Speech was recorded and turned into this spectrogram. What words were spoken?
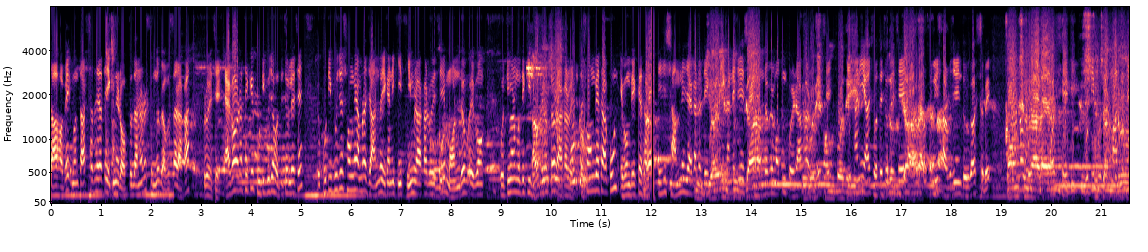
তা হবে এবং তার সাথে সাথে এখানে রক্তদানেরও সুন্দর ব্যবস্থা রাখা রয়েছে। এগারোটা থেকে খুঁটি পুজো হতে চলেছে। তো খুঁটি পুজোর সঙ্গে আমরা জানব এখানে কি থিম রাখা রয়েছে, মণ্ডপ এবং প্রতিমার মধ্যে কি বিশেষত্ব রাখা রয়েছে। তো সঙ্গে থাকুন এবং দেখতে থাকুন। এই যে সামনে জায়গাটা দেখবেন এখানে যে মণ্ডপের মতন করে রাখা রয়েছে, এখানেই আজ হতে চলেছে সার্বজনীন দুর্গোৎসবে মাধ্যমে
